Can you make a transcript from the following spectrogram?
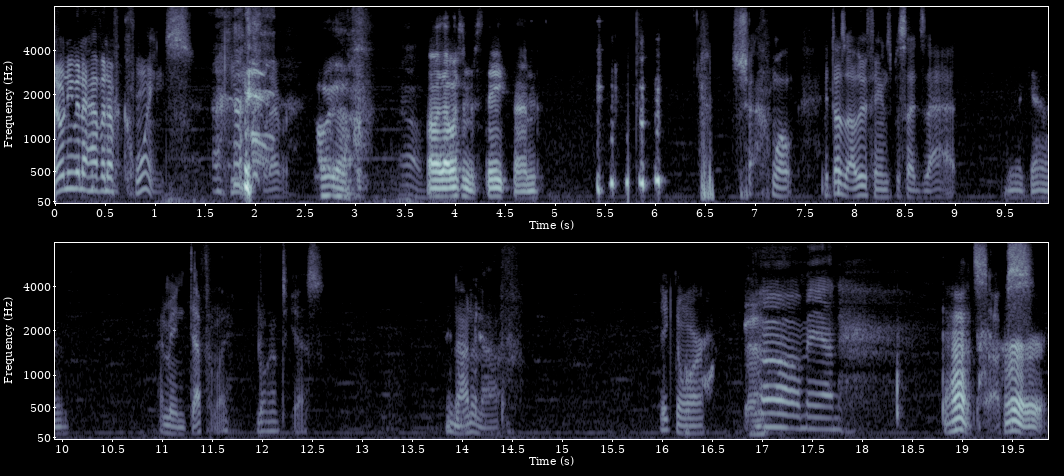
don't even have enough coins. Keys, whatever. Oh yeah. Oh, Oh, that was a mistake then. Well, it does other things besides that. I guess. I mean, definitely. You don't have to guess. Not enough. Ignore. Oh man. That sucks. hurt.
